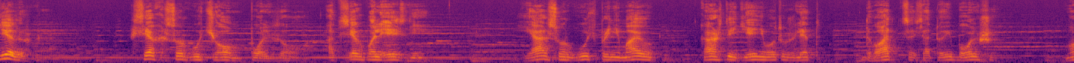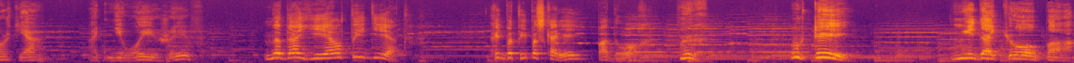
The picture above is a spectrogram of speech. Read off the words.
дедушка, всех сургучом пользовал от всех болезней. Я сургуч принимаю каждый день вот уже лет двадцать, а то и больше. Может, я от него и жив. Надоел ты, дед. Хоть бы ты поскорей подох. Эх, ух ты, недотепа.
